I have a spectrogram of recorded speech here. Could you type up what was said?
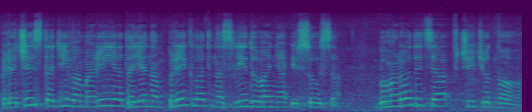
Пречиста Діва Марія дає нам приклад наслідування Ісуса. Богородиця вчить одного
